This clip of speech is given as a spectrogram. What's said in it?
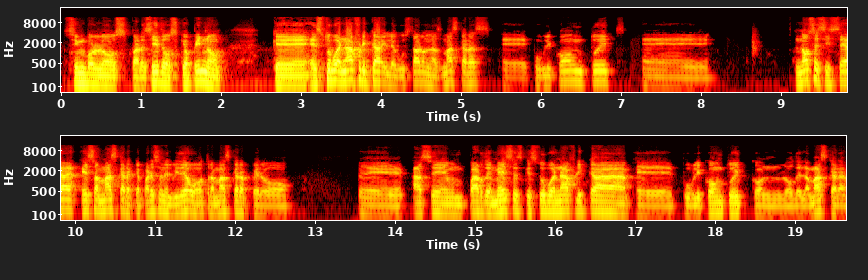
símbolos parecidos. ¿Qué opino? Que estuvo en África y le gustaron las máscaras. Eh, publicó un tweet. Eh, no sé si sea esa máscara que aparece en el video o otra máscara, pero eh, hace un par de meses que estuvo en África, eh, publicó un tweet con lo de la máscara.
